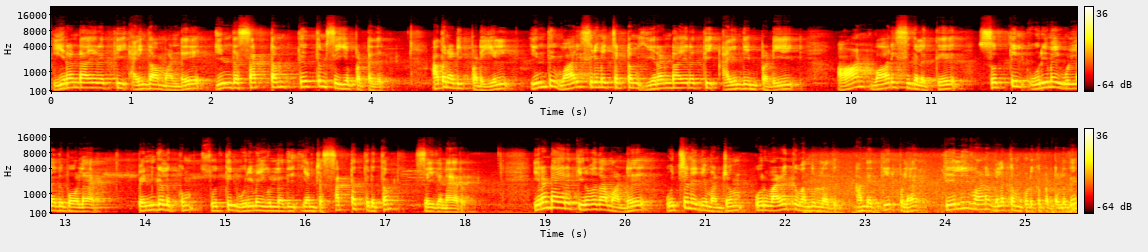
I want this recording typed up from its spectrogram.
இரண்டாயிரத்தி ஐந்தாம் ஆண்டு இந்த சட்டம் திருத்தம் செய்யப்பட்டது. அதன் அடிப்படையில் இந்து வாரிசுரிமை சட்டம் இரண்டாயிரத்தி ஐந்தின் படி ஆண் வாரிசுகளுக்கு சொத்தில் உரிமை உள்ளது போல பெண்களுக்கும் சொத்தில் உரிமை உள்ளது என்ற சட்ட திருத்தம் செய்தனர். இரண்டாயிரத்தி இருபதாம் ஆண்டு உச்சநீதிமன்றம் ஒரு வழக்கு வந்துள்ளது. அந்த தீர்ப்பில் தெளிவான விளக்கம் கொடுக்கப்பட்டுள்ளது.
